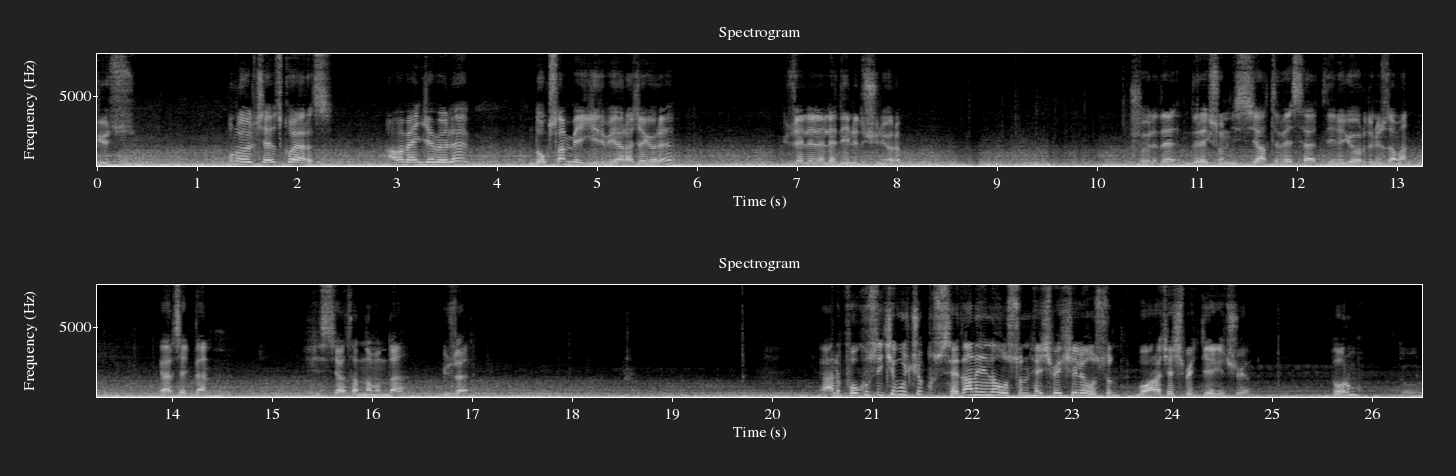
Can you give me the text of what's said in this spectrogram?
Yüz. Bunu ölçeriz koyarız. Ama bence böyle 90 beygir bir araca göre güzel ilerlediğini düşünüyorum. Şöyle de direksiyonun hissiyatı ve sertliğini gördüğünüz zaman gerçekten hissiyat anlamında güzel. Yani Focus 2.5 sedan ile olsun, hatchback ile olsun. Bu araç hatchback diye geçiyor. Doğru mu? Doğrudur.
